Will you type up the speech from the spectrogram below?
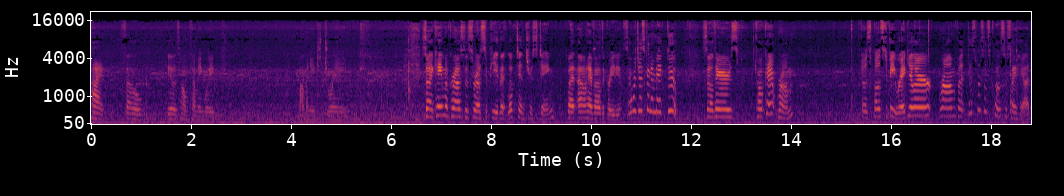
Hi. So, it was homecoming week. Mama needs a drink. So I came across this recipe that looked interesting, but I don't have all the ingredients, so we're just gonna make do. So there's coconut rum. It was supposed to be regular rum, but this was as close as I had.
